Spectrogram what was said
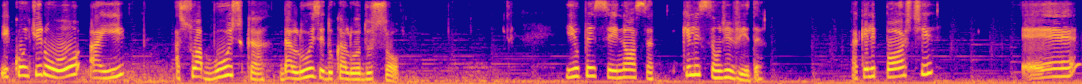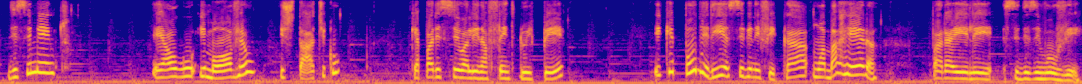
e continuou aí a sua busca da luz e do calor do sol. E eu pensei, nossa, que lição de vida. Aquele poste é de cimento, é algo imóvel, estático, que apareceu ali na frente do IP e que poderia significar uma barreira para ele se desenvolver.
